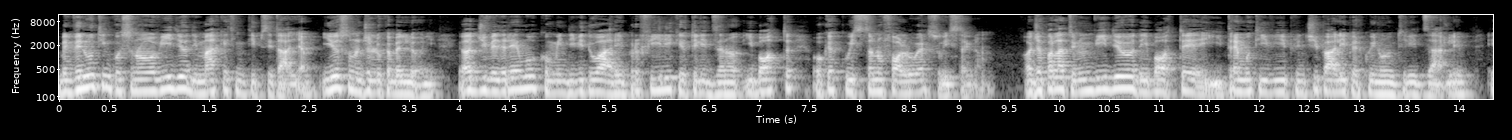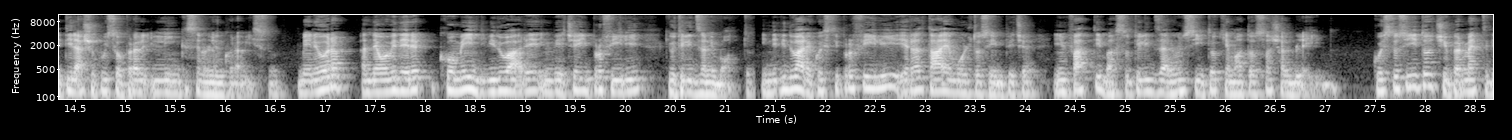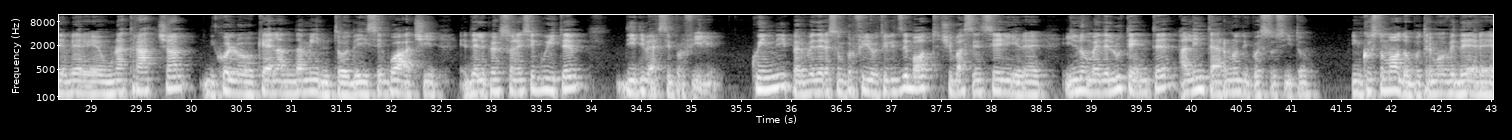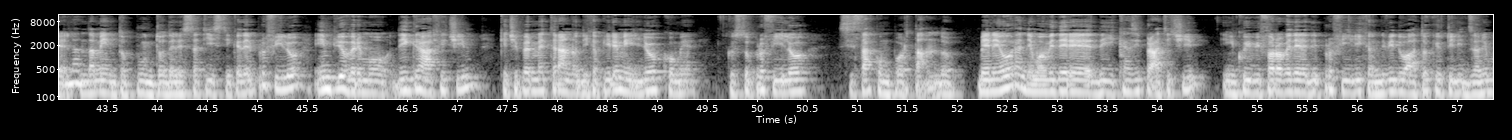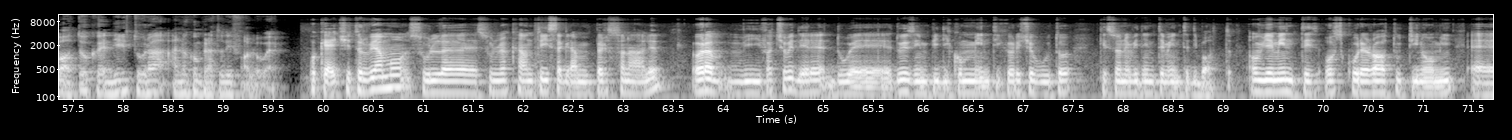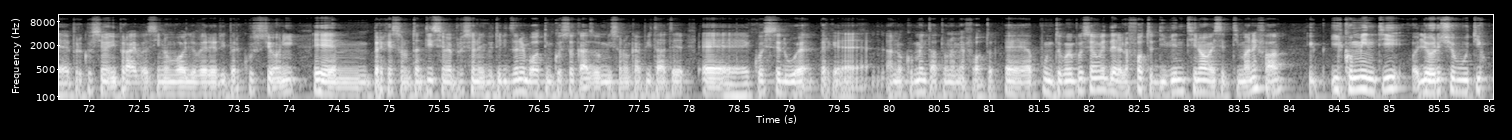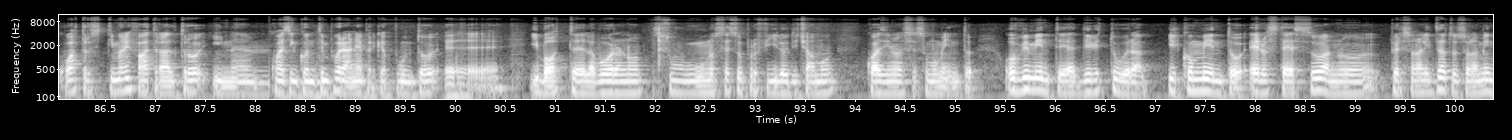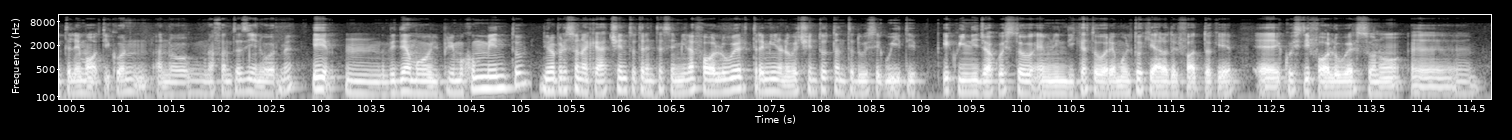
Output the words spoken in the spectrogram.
Benvenuti in questo nuovo video di Marketing Tips Italia. Io sono Gianluca Belloni e oggi vedremo come individuare i profili che utilizzano i bot o che acquistano follower su Instagram. Ho già parlato in un video dei bot e i tre motivi principali per cui non utilizzarli e ti lascio qui sopra il link se non l'hai ancora visto. Bene, ora andiamo a vedere come individuare invece i profili che utilizzano i bot. Individuare questi profili in realtà è molto semplice, infatti basta utilizzare un sito chiamato Social Blade. Questo sito ci permette di avere una traccia di quello che è l'andamento dei seguaci e delle persone seguite di diversi profili. Quindi per vedere se un profilo utilizza i bot ci basta inserire il nome dell'utente all'interno di questo sito. In questo modo potremo vedere l'andamento appunto delle statistiche del profilo e in più avremo dei grafici che ci permetteranno di capire meglio come questo profilo si sta comportando. Bene, ora andiamo a vedere dei casi pratici in cui vi farò vedere dei profili che ho individuato che utilizzano i bot o che addirittura hanno comprato dei follower. Ok, ci troviamo sul, sul mio account Instagram personale. Ora vi faccio vedere due, due esempi di commenti che ho ricevuto che sono evidentemente di bot. Ovviamente oscurerò tutti i nomi eh, per questioni di privacy, non voglio avere ripercussioni, ehm, perché sono tantissime le persone che utilizzano i bot, in questo caso mi sono capitate eh, queste due perché hanno commentato una mia foto. Eh, appunto come possiamo vedere la foto è di 29 settimane fa, I, i commenti li ho ricevuti 4 settimane fa, tra l'altro in, quasi in contemporanea perché appunto eh, i bot lavorano su uno stesso profilo, diciamo, quasi nello stesso momento. Ovviamente addirittura il commento è lo stesso, hanno personalizzato solamente l'emoticon, hanno una fantasia enorme. E mm, vediamo il primo commento di una persona che ha 136.000 follower, 3.982 seguiti. E quindi già questo è un indicatore molto chiaro del fatto che eh, questi follower sono, eh,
